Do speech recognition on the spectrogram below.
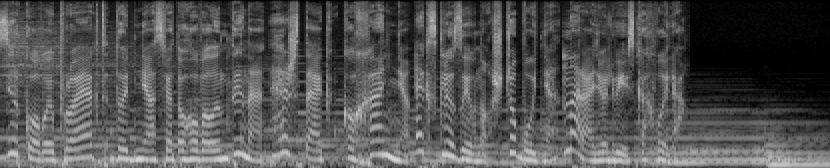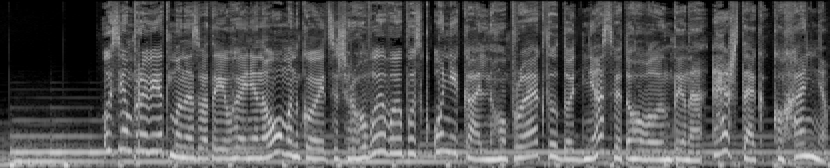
Зірковий проект до Дня Святого Валентина. Гештег кохання ексклюзивно щобудня на радіо Львівська хвиля. Усім привіт! Мене звати Євгенія Науменко. і Це черговий випуск унікального проекту до Дня Святого Валентина. Гештег кохання.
